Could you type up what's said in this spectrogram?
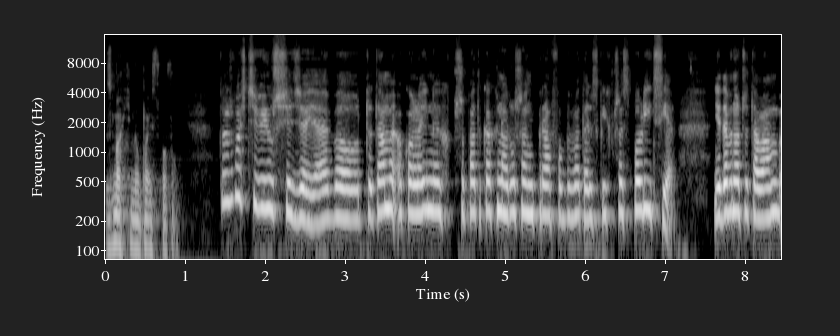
z machiną państwową. To już właściwie już się dzieje, bo czytamy o kolejnych przypadkach naruszeń praw obywatelskich przez policję. Niedawno czytałam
